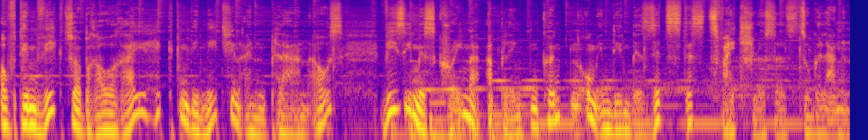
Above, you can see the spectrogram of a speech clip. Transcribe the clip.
Auf dem Weg zur Brauerei heckten die Mädchen einen Plan aus, wie sie Miss Kramer ablenken könnten, um in den Besitz des Zweitschlüssels zu gelangen.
